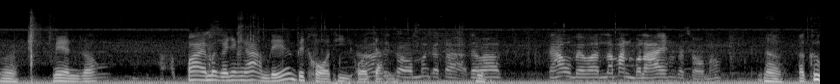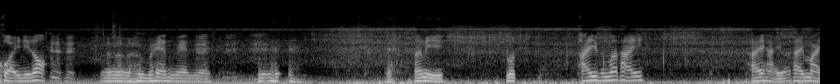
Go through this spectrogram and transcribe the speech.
เออแม่นแล้วป้ายมันก็ยังงามเด้มันเป็นขอทีขอจันไปซ้อมมันก็สาดแต่ว่าถ้าเขาแบบว่าละมันบ่ลายมันก็ซ้อมเอาเออก็คือข่อยนี่เนาะเออแมนแมนแมนเนี่ย ทั้งนี้รถไทยเป็นว่าไทย ไทยหายว่าไทยใหม่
